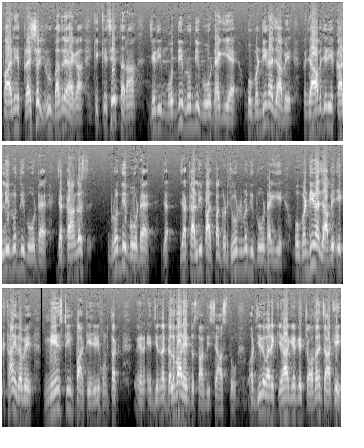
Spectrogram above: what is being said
ਪਾਰਟੀ ਦੇ ਪ੍ਰੈਸ਼ਰ ਜ਼ਰੂਰ ਵੱਧ ਰਿਹਾ ਹੈਗਾ ਕਿ ਕਿਸੇ ਤਰ੍ਹਾਂ ਜਿਹੜੀ ਮੋਦੀ ਵਿਰੋਧੀ ਵੋਟ ਹੈਗੀ ਹੈ, ਉਹ ਵੰਡੀ ਨਾ ਜਾਵੇ। ਪੰਜਾਬ ਜਿਹੜੀ ਅਕਾਲੀ ਵਿਰੋਧੀ ਵੋਟ ਹੈ ਜਾਂ ਕਾਂਗਰਸ ਵਿਰੋਧੀ ਵੋਟ ਹੈ ਜਾਂ ਜਾਂ ਅਕਾਲੀ ਭਾਜਪਾ ਗਠਜੋੜ ਵਿਰੋਧੀ ਵੋਟ ਹੈਗੀ ਹੈ, ਉਹ ਵੰਡੀ ਨਾ ਜਾਵੇ, ਇੱਕ ਥਾਂ ਹੀ ਰਵੇ। ਮੇਨ ਸਟ੍ਰੀਮ ਪਾਰਟੀਆਂ ਜਿਹੜੀ ਹੁਣ ਤੱਕ ਜਿਹਨਾਂ ਦਾ ਗਲਬਾ ਹੈ ਹਿੰਦੁਸਤਾਨ ਦੀ ਸਿਆਸਤ ਤੋਂ। ਔਰ ਜਿਹਦੇ ਬਾਰੇ ਕਿਹਾ ਗਿਆ ਕਿ 14 ਚ ਆ ਕੇ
